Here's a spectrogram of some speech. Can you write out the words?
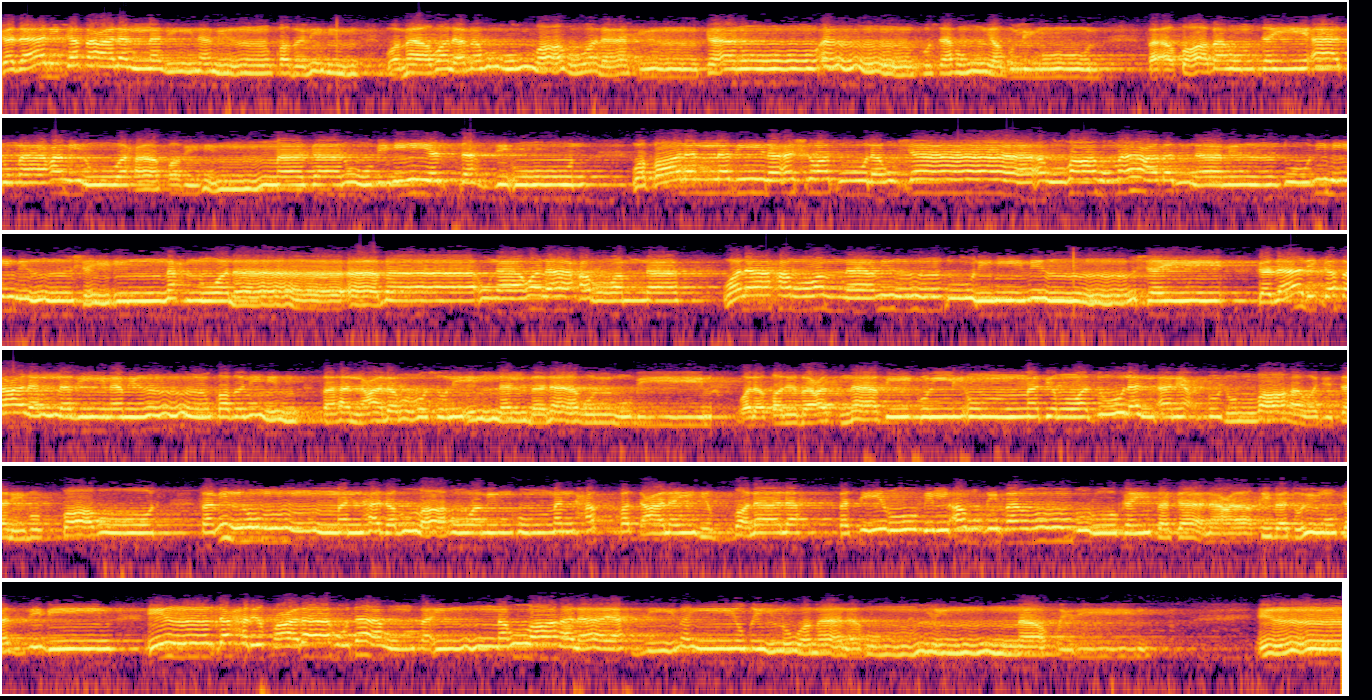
كذلك فعل الذين من قبلهم وما ظلمهم الله ولكن كانوا أنفسهم يظلمون. فأصابهم سيئات ما عملوا وحاق بهم ما كانوا به يستهزئون. وقال الذين أشركوا لو شاء الله ما عبدنا من دونه من شيء نحن ولا آباؤنا ولا حرمنا ولا حرمنا من دونه من شيء. كذلك فعل الذين من قبلهم فهل على الرسل إلا البلاغ المبين. ولقد بعثنا في كل أمة رسولا أن اعبدوا الله واجتنبوا الطاغوت. فمنهم من هدى الله ومنهم من حقت عليه الضلالة. فسيروا في الأرض فانظروا كيف كان عاقبة المكذبين. إن تحرص على هداهم فإن الله لا يهدي من يضل وما لهم من ناصرين. إن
